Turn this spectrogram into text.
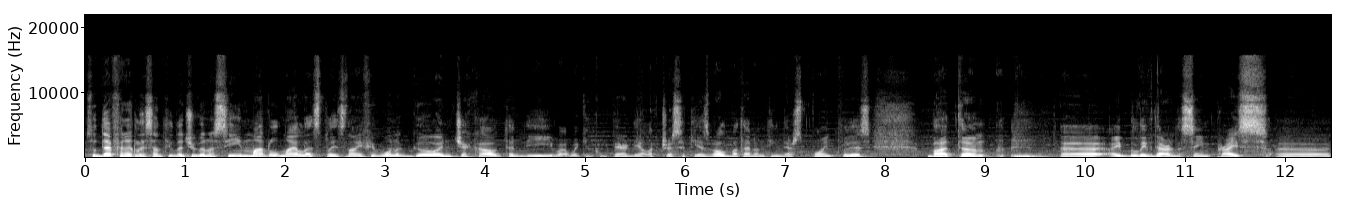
So definitely something that you're gonna see in model my Let's Plays. Now if you wanna go and check out the, well we can compare the electricity as well, but I don't think there's point to this. But um, uh, I believe they are the same price. Uh,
